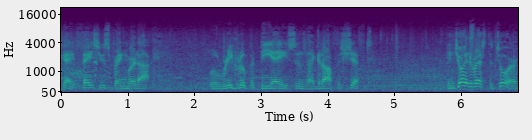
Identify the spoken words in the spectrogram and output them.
Okay, face you, Spring Murdock. We'll regroup at BA as soon as I get off the shift. Enjoy the rest of the tour.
